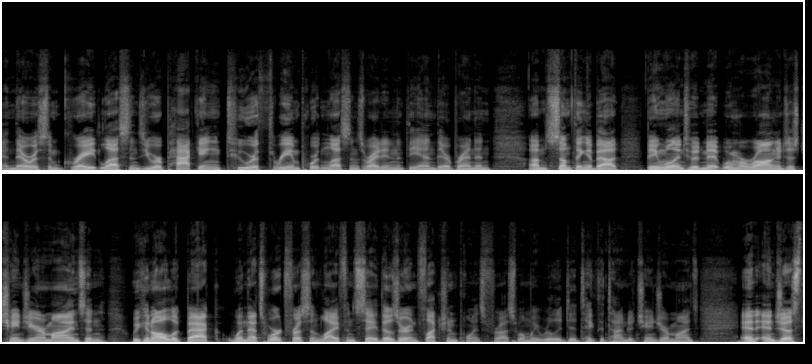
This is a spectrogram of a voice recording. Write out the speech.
And there were some great lessons. You were packing two or three important lessons right in at the end there, Brendan. Um, something about being willing to admit when we're wrong and just changing our minds. And we can all look back when that's worked for us in life and say those are inflection points for us when we really did take the time to change our minds. And and just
